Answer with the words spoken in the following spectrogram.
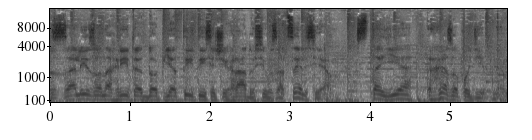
Залізо нагріте до 5000 градусів за Цельсієм стає газоподібним.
